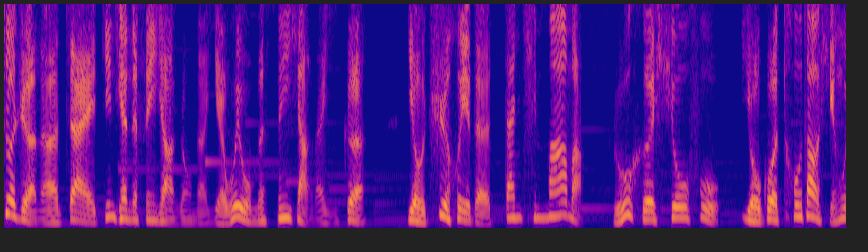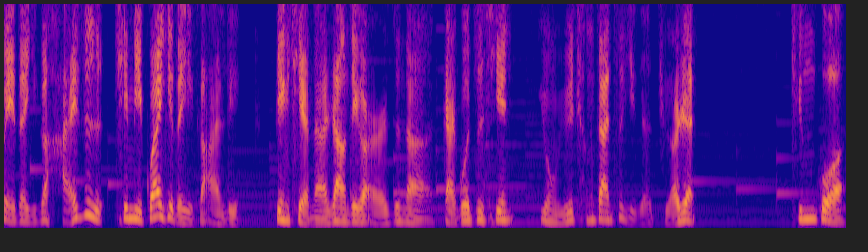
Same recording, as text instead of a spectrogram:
作者呢，在今天的分享中呢，也为我们分享了一个有智慧的单亲妈妈如何修复有过偷盗行为的一个孩子亲密关系的一个案例，并且呢，让这个儿子呢改过自新，勇于承担自己的责任。经过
